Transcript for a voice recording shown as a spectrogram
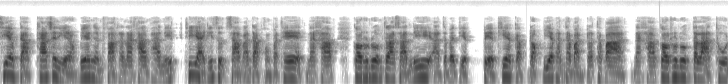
เทียบกับค่าเฉลี่ยดอกเบี้ยเงินฝากธนาคารพาณิชย์ที่ใหญ่ที่สุด 3 อันดับของประเทศนะครับ กองทุนรวมตราสารหนี้อาจจะไปเทียบ เปรียบเทียบกับดอกเบี้ยพันธบัตรรัฐบาลนะครับกองทุนรวมตลาดทุน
